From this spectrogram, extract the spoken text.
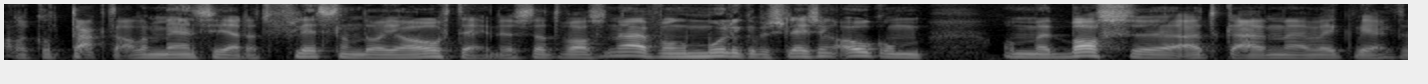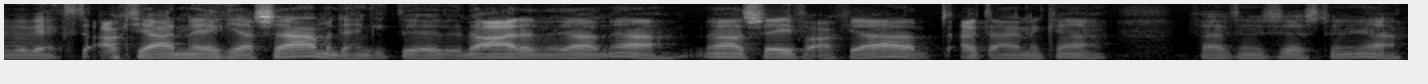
alle contacten, alle mensen, ja, dat flitst dan door je hoofd heen. Dus dat was, nou, vond een moeilijke beslissing. Ook om, om met Bas eh, uit elkaar, nou, ik werkte, we werkten acht jaar, negen jaar samen, denk ik. De, de- nou, ja, ja, nou, zeven, acht jaar, uiteindelijk, ja. 25, 26, ja.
